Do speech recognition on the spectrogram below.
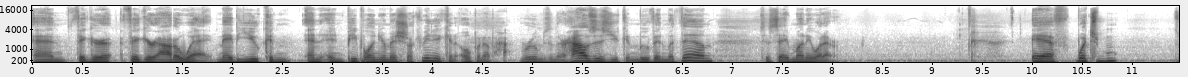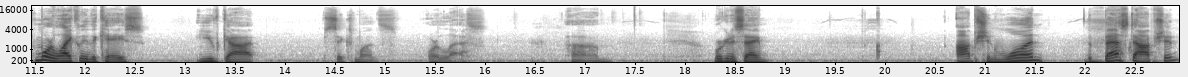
and figure figure out a way. Maybe you can, and, and people in your missional community can open up rooms in their houses. You can move in with them to save money, whatever. If which is more likely the case, you've got six months or less. Um, we're going to say option one, the best option.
